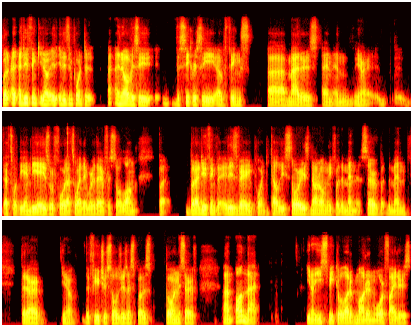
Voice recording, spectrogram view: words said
but, I, I do think you know it, it is important to I- i know obviously the secrecy of things uh matters and and you know that's what the ndas were for that's why they were there for so long but but i do think that it is very important to tell these stories not only for the men that serve but the men that are you know the future soldiers i suppose going to serve um on that you know you speak to a lot of modern war fighters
